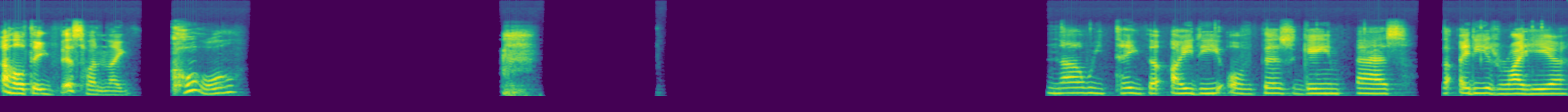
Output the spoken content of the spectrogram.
I'll take this one, like, cool. Now we take the ID of this game pass. The ID is right here.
